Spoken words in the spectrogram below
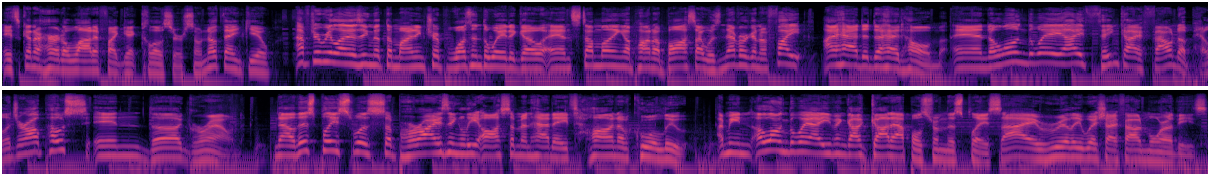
It's gonna hurt a lot if I get closer, so no thank you. After realizing that the mining trip wasn't the way to go and stumbling upon a boss I was never gonna fight, I had to head home. And along the way, I think I found a pillager outpost in the ground. Now, this place was surprisingly awesome and had a ton of cool loot. I mean, along the way, I even got god apples from this place. I really wish I found more of these.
